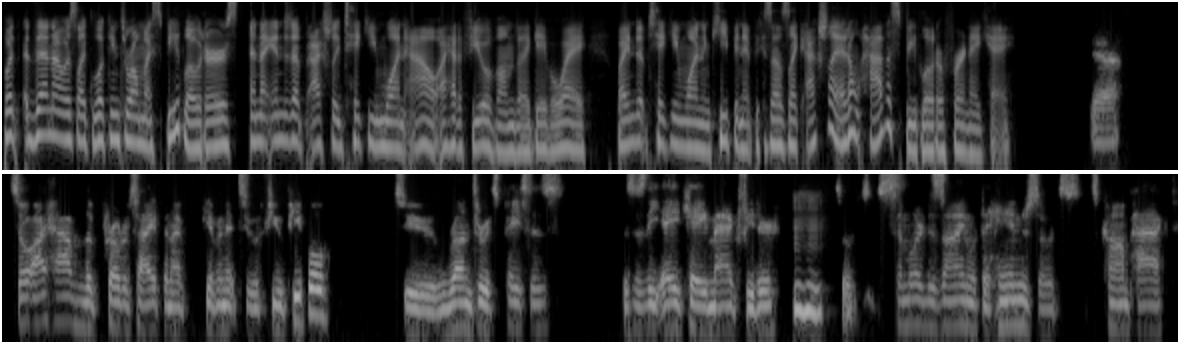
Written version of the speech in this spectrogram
but then I was like looking through all my speed loaders and I ended up actually taking one out. I had a few of them that I gave away, but I ended up taking one and keeping it because I was like, actually, I don't have a speed loader for an AK. yeah so i have the prototype and i've given it to a few people to run through its paces this is the ak mag feeder hmm so it's similar design with the hinge so it's it's compact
